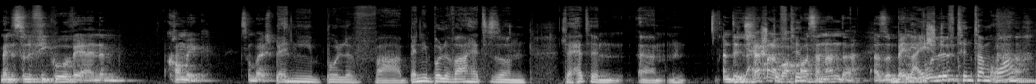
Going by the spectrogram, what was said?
wenn es so eine Figur wäre in einem Comic zum Beispiel. Benny Boulevard. Benny Boulevard hätte so ein, der hätte ein, ähm, Und den schreibt man aber auch auseinander. Also Benny Bleistift Bulle, hinterm Ohr.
